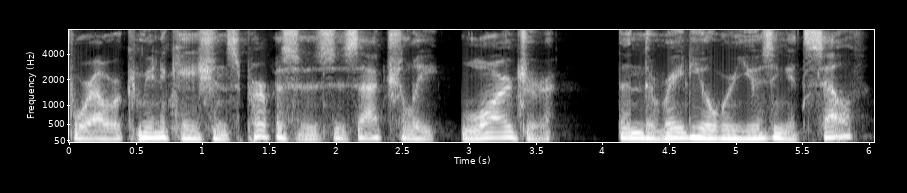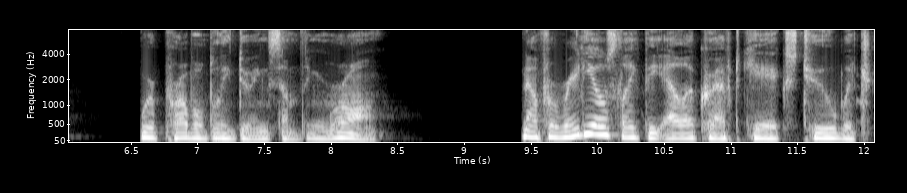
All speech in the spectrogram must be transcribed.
for our communications purposes is actually larger than the radio we're using itself, we're probably doing something wrong. Now for radios like the Elecraft KX2, which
